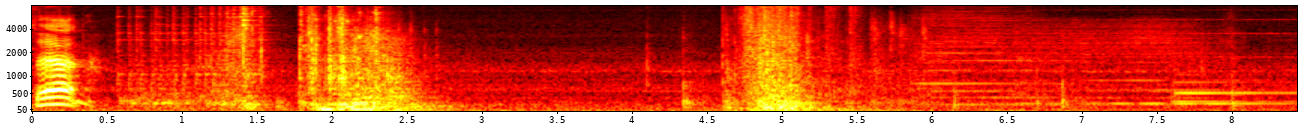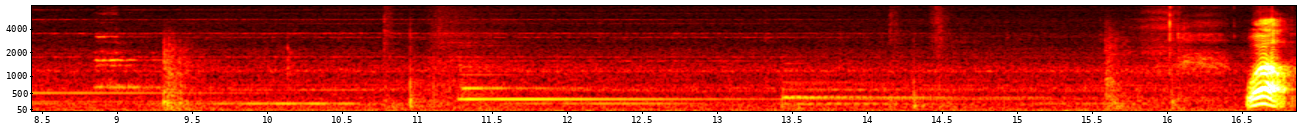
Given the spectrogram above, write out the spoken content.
That. Well,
